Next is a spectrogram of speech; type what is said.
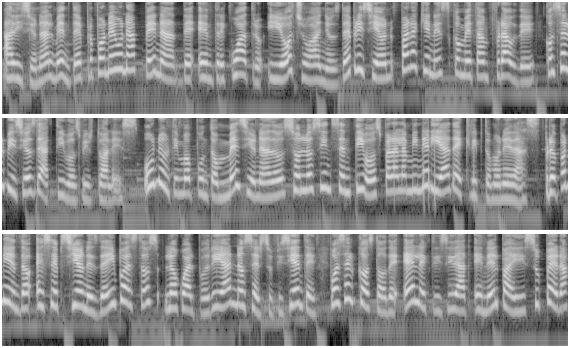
Adicionalmente, propone una pena de entre 4 y 8 años de prisión para quienes cometan fraude con servicios de activos virtuales. Un último punto mencionado son los incentivos para la minería de criptomonedas proponiendo excepciones de impuestos, lo cual podría no ser suficiente, pues el costo de electricidad en el país supera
